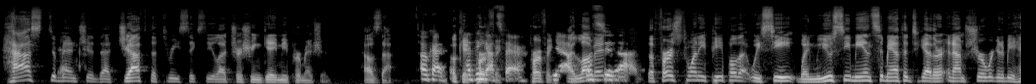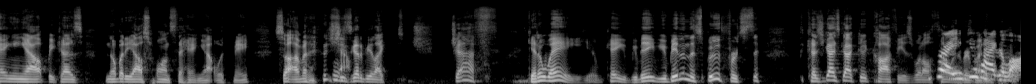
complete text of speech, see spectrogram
has to yeah. mention that Jeff, the 360 Electrician, gave me permission. How's that? Okay. Okay. I think perfect. that's fair. Perfect. Yeah, I love it. The first 20 people that we see, when you see me and Samantha together, and I'm sure we're going to be hanging out because nobody else wants to hang out with me. So I'm going to, she's going to be like, Jeff, get away. Okay, you've been, you've been in this booth for because you guys got good coffee, is what I'll say. Right, you can tag along.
